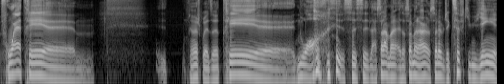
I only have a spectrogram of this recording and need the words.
froid, très. Euh, je pourrais dire, très euh, noir. c'est la seule, la seule manière, le seul objectif qui me vient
